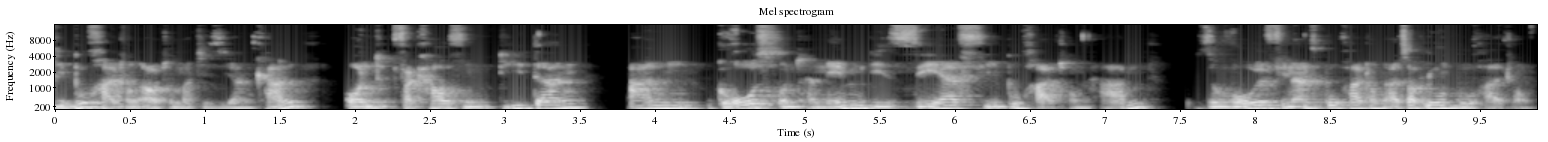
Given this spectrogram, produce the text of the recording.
die Buchhaltung automatisieren kann und verkaufen die dann an Großunternehmen, die sehr viel Buchhaltung haben, sowohl Finanzbuchhaltung als auch Lohnbuchhaltung.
